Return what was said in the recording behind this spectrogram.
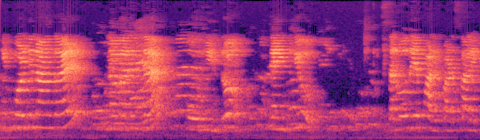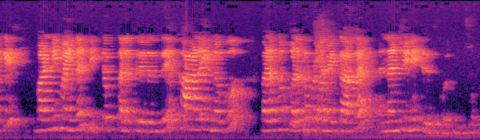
இப்பொழுது நாங்கள் உணவருந்த போகின்றோம். தேங்க்யூ சர்வோதய பாட பாடசாலைக்கு வன்னி மைந்தன் டிக்டாக் தளத்திலிருந்து காலை உணவு வழங்க வழங்கப்பட்டமைக்காக நன்றியினை தெரிவித்துக் கொள்கின்றோம்.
